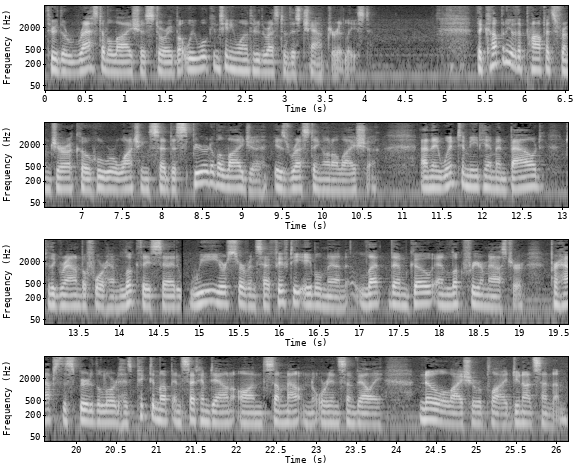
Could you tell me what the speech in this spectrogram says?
through the rest of Elisha's story, but we will continue on through the rest of this chapter at least. The company of the prophets from Jericho who were watching said, The spirit of Elijah is resting on Elisha. And they went to meet him and bowed to the ground before him. Look, they said, We, your servants, have fifty able men. Let them go and look for your master. Perhaps the Spirit of the Lord has picked him up and set him down on some mountain or in some valley. No, Elisha replied, Do not send them.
